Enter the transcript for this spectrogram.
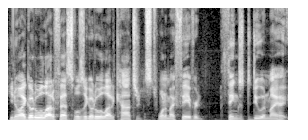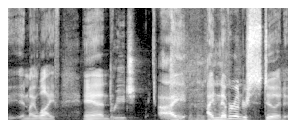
you know, I go to a lot of festivals, I go to a lot of concerts. It's one of my favorite things to do in my in my life, and Reach. I I never understood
